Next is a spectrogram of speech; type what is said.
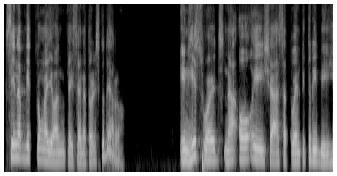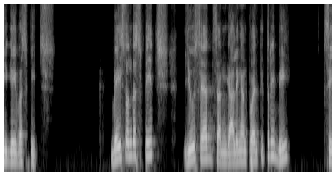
Sinabmit ko ngayon kay Senator Escudero. In his words, na OA siya sa 23B, he gave a speech. Based on the speech, you said saan galing ang 23B, si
